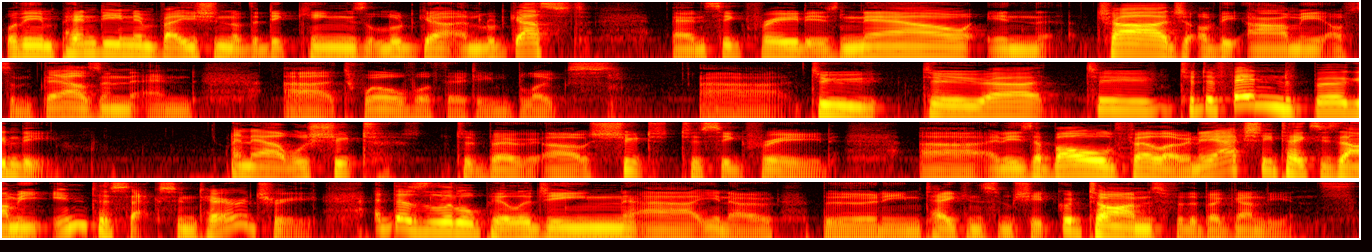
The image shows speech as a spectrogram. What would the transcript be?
or the impending invasion of the Dick Kings Ludger and Ludgast, and Siegfried is now in charge of the army of some thousand and uh, twelve or thirteen blokes uh, to to uh, to to defend Burgundy. And now we'll shoot to uh, shoot to Siegfried. Uh, and he's a bold fellow, and he actually takes his army into Saxon territory and does a little pillaging, uh, you know, burning, taking some shit. Good times for the Burgundians.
